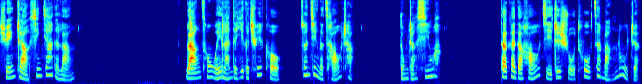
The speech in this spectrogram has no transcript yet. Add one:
寻找新家的狼。狼从围栏的一个缺口钻进了草场，东张西望。他看到好几只鼠兔在忙碌着，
